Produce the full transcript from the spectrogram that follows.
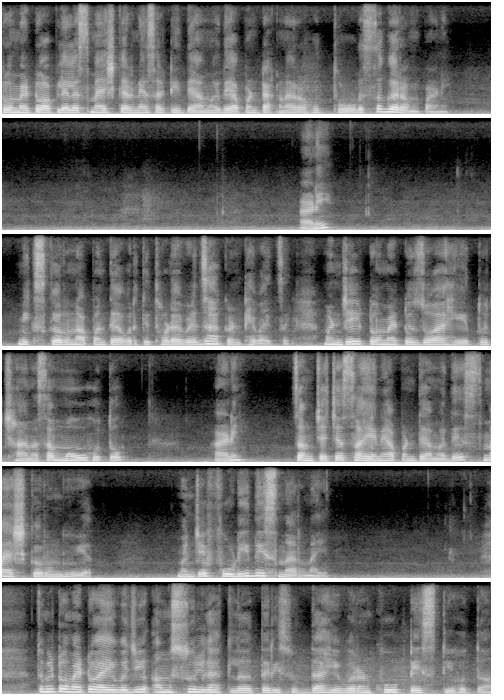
टोमॅटो आपल्याला स्मॅश करण्यासाठी त्यामध्ये आपण टाकणार आहोत थोडंसं गरम पाणी. आणि मिक्स करून आपण त्यावरती थोडा वेळ झाकण ठेवायचं आहे. म्हणजे टोमॅटो जो आहे तो छान असा मऊ होतो आणि चमच्याच्या सहाय्याने आपण त्यामध्ये स्मॅश करून घेऊयात. म्हणजे फोडी दिसणार नाहीत तुम्ही टोमॅटोऐवजी आमसूल घातलं तरीसुद्धा हे वरण खूप टेस्टी होतं.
